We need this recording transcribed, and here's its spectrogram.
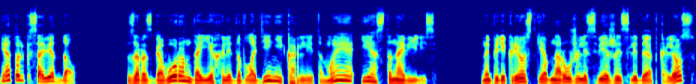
Я только совет дал. За разговором доехали до владений Карлита Мэя и остановились. На перекрестке обнаружили свежие следы от колес,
